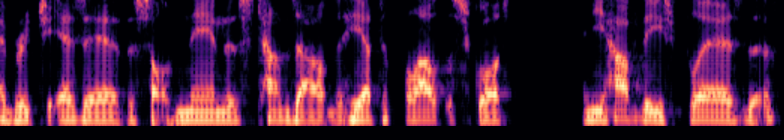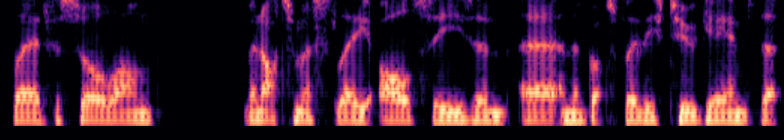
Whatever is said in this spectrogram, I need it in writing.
Eberechi Eze, the sort of name that stands out, that he had to pull out the squad. And you have these players that have played for so long, monotonously all season, uh, and they've got to play these two games that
